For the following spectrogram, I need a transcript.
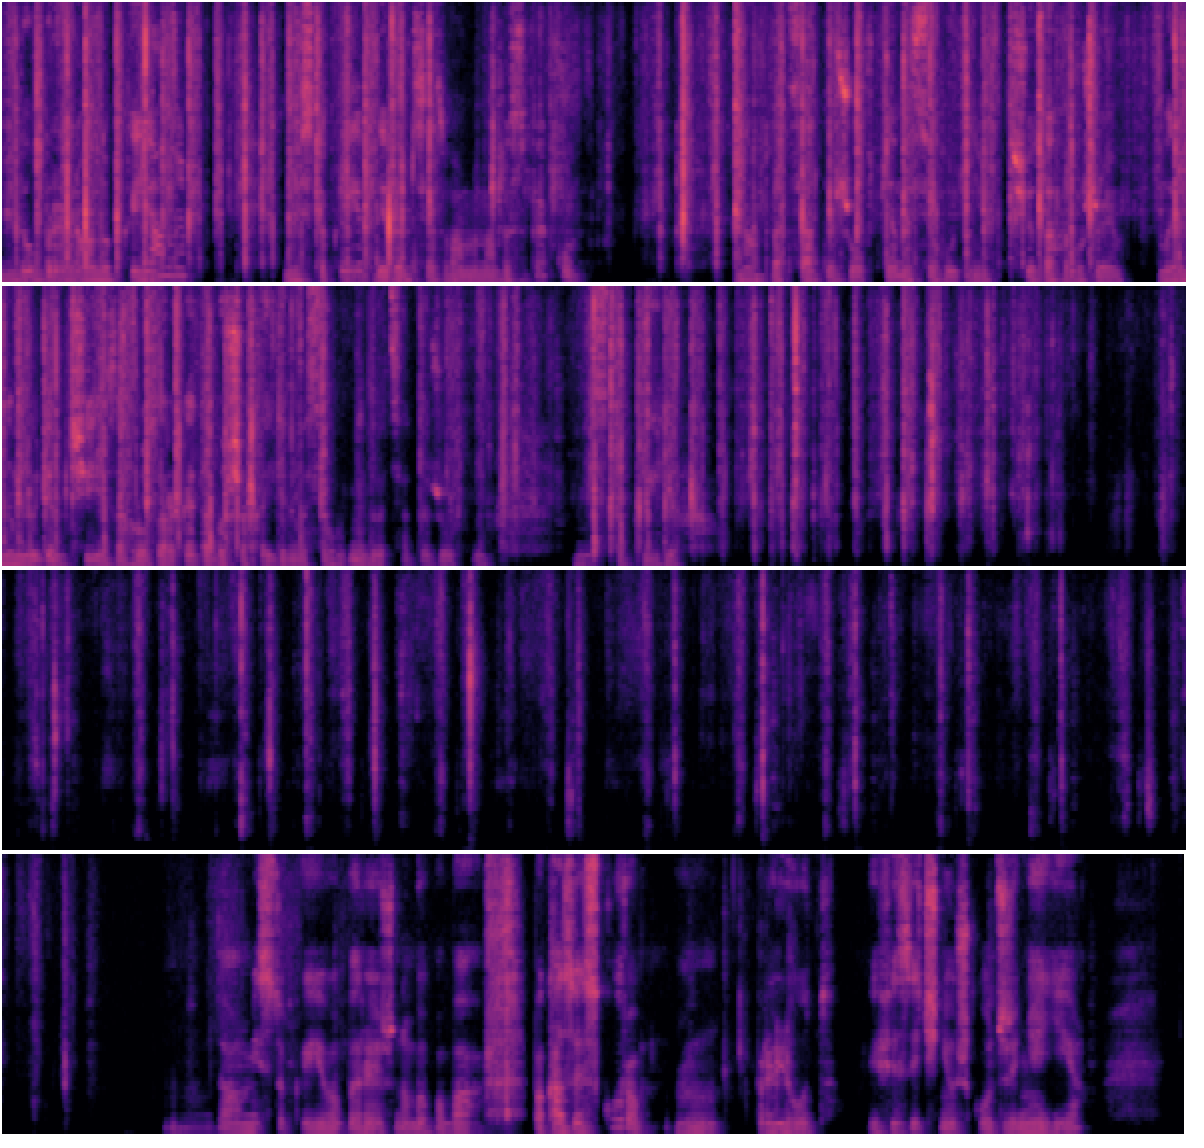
Добрий ранок, кияни. Місто Київ. Дивимося з вами на безпеку на 20 жовтня на сьогодні. Що загрожує мирним людям? Чи є загроза ракет або шахедів на сьогодні, 20 жовтня, місто Київ. Да, місто Київ обережно, бо баба показує скоро прильот, і фізичні ушкодження є,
